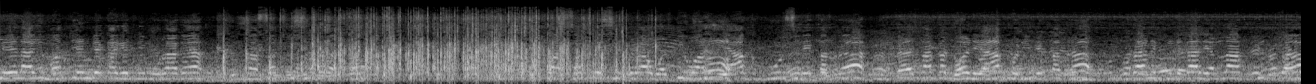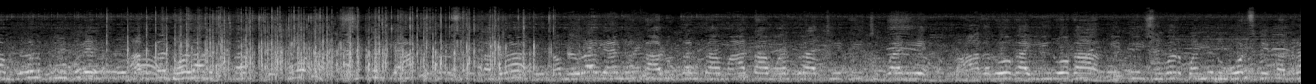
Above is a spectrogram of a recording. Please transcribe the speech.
ಮೇಲಾಗಿ ಮತ್ತೇನ್ ಬೇಕಾಗೈತಿ ನಿಮ್ಮ ಊರಾಗ? ಸಿದ್ರ ಒಡ್ಡಿ ವಾರ ಯಾಕೆ ಕೂಡಿಸ್ಬೇಕಂದ್ರ ಬೆಳಸಾಕ ಡೊಳ್ಳು ಯಾಕೆ ಹೊಡಿಬೇಕಂದ್ರ ಪುರಾಣ ಕಿಡಗಾಲ ಎಲ್ಲ ಮೂಲ ಕೂಡ್ರೆ ಅಕ್ಕ ಡೋಲ್ ಯಾಕೆ ಕಳಿಸ್ಬೇಕಂದ್ರ ನಮ್ಮ ಊರಾಗ ಹೆಂಗ ಕಾಡು ಮಾತಾ ಮಾಟ ಮಂತ್ರ, ಚೀಟಿ ಚಿಪಾಡಿ ಆಗ ರೋಗ ಈ ರೋಗ ಬಿ ಪಿ, ಶುಗರ್ ಬಂದಿದ್ದು ಓಡಿಸ್ಬೇಕಂದ್ರ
